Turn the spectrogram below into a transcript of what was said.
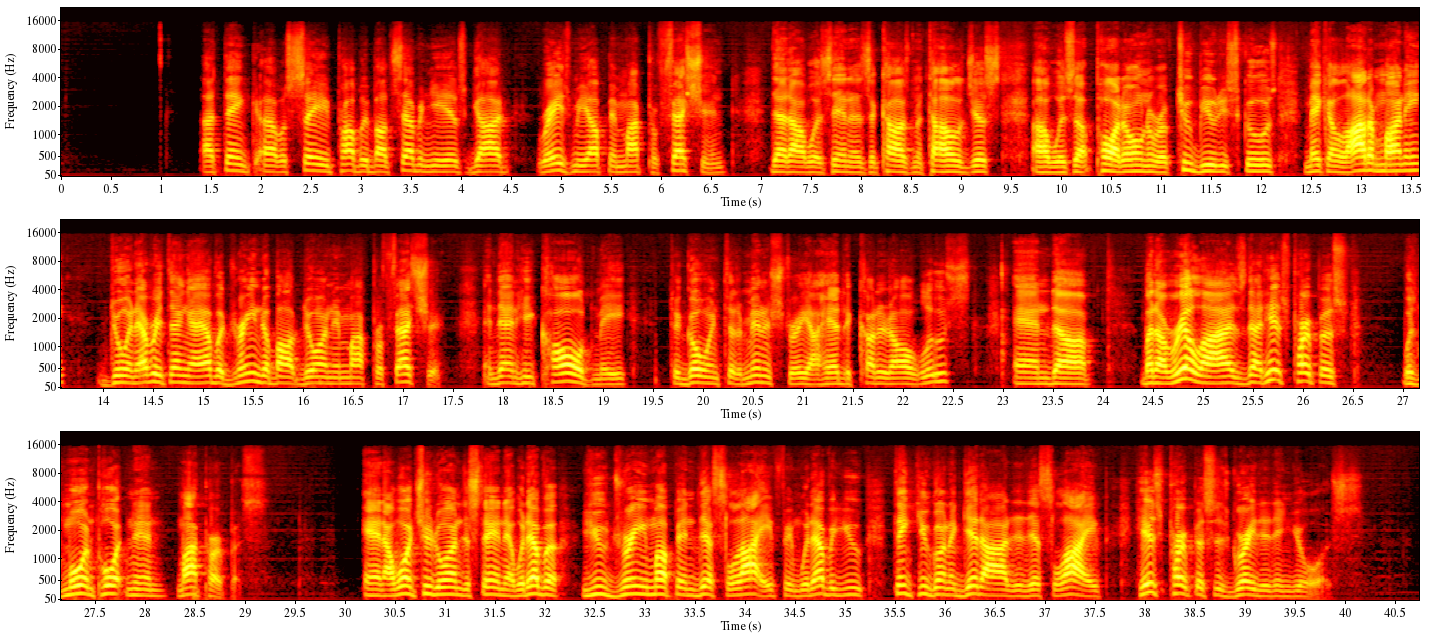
I think I was saved probably about seven years. God raised me up in my profession that I was in as a cosmetologist. I was a part owner of two beauty schools, making a lot of money, doing everything I ever dreamed about doing in my profession. And then he called me to go into the ministry. I had to cut it all loose. And, uh, but I realized that his purpose was more important than my purpose. And I want you to understand that whatever you dream up in this life and whatever you think you're going to get out of this life, his purpose is greater than yours.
